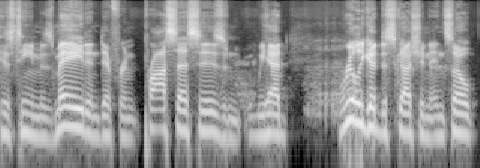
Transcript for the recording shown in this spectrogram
his team has made and different processes, and we had really good discussion. And so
